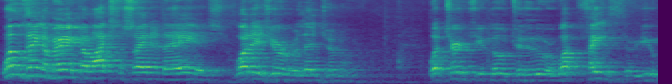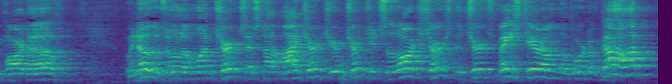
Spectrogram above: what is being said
One thing America likes to say today is, what is your religion? Or what church you go to? Or what faith are you part of? We know there's only one church. That's not my church, your church. It's the Lord's church, the church based here on the Word of God.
